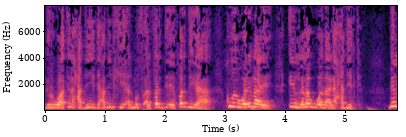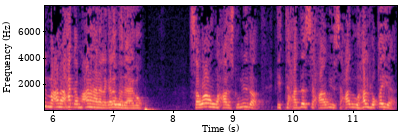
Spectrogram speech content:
liruwaati lxadiidi xadiidkii alfardi ee fardigaha kuwii warinayay in lala wadaago xadiidka. Bilmacnaa xagga macnahana lagala wadaago. Sawaan waxaa isku mid a itixaada saxaabiyu saxaabigu hal noqoya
